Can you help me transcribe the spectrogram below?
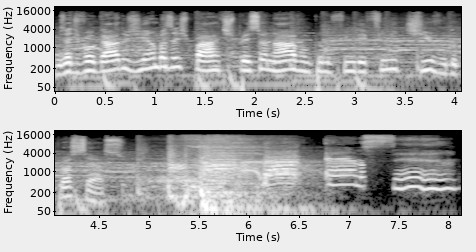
Os advogados de ambas as partes pressionavam pelo fim definitivo do processo. And.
